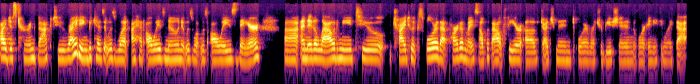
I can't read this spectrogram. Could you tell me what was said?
I just turned back to writing because it was what I had always known. It was what was always there. Uh, and it allowed me to try to explore that part of myself without fear of judgment or retribution or anything like that.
